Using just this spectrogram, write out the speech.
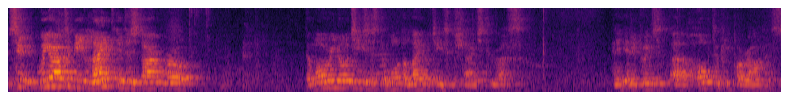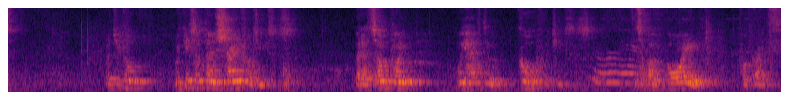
You see, we are to be light in this dark world. The more we know Jesus, the more the light of Jesus shines through us. And it, and it brings uh, hope to people around us. But you know, we can sometimes shine for Jesus. But at some point, we have to go for Jesus. It's about going for Christ.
